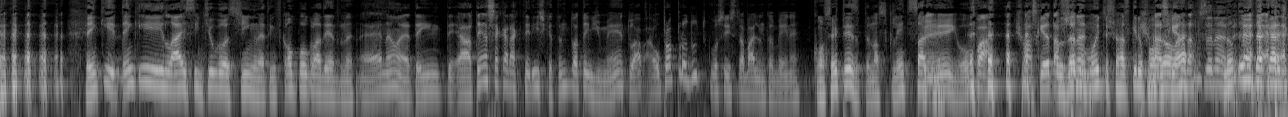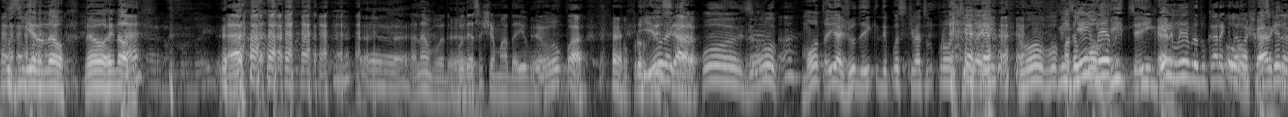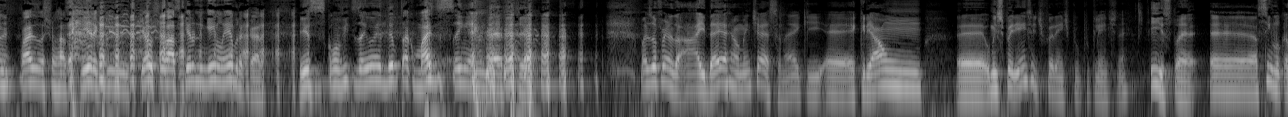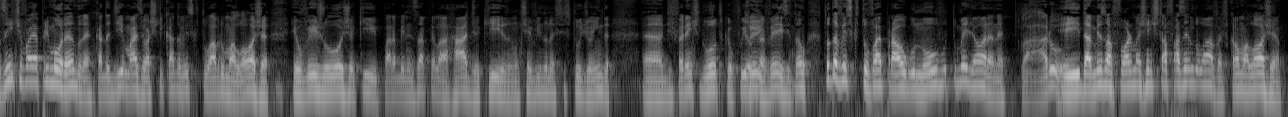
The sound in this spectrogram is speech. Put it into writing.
tem, que, tem que ir lá e sentir o gostinho, né? Tem que ficar um pouco lá dentro, né? É, não, é. Tem, tem ela tem essa característica, tanto do atendimento, a, a, o próprio produto que vocês trabalham também, né? Com certeza, o nosso cliente sabe. Tem, né? opa, churrasqueira tá Usando funcionando. muito churrasqueira Churrasqueira tá funcionando. Não tem muita cara de cozinheiro, não. Não, Reinaldo. É? Ah, não, vou, depois é. dessa chamada aí eu vou, Opa. vou. E eu, né, cara? Pô, monta aí, ajuda aí, que depois que tiver tudo prontinho aí, eu vou, vou fazer um convite lembra, aí, Ninguém cara. lembra do cara que Pô, leva a churrasqueira, cara que né? faz a churrasqueira, que, que é o churrasqueiro, ninguém lembra, cara. Esses convites aí eu devo estar com mais de 100 aí em déficit. Mas, ô Fernando, a ideia realmente é essa, né? Que é, é criar um é, uma experiência diferente para o cliente, né? Isso, é. é. Assim, Lucas, a gente vai aprimorando, né? Cada dia mais. Eu acho que cada vez que tu abre uma loja, eu vejo hoje aqui, parabenizar pela rádio aqui, não tinha vindo nesse estúdio ainda, é, diferente do outro que eu fui Sim. outra vez. Então, toda vez que tu vai para algo novo, tu melhora, né? Claro. E da mesma forma a gente está fazendo lá. Vai ficar uma loja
